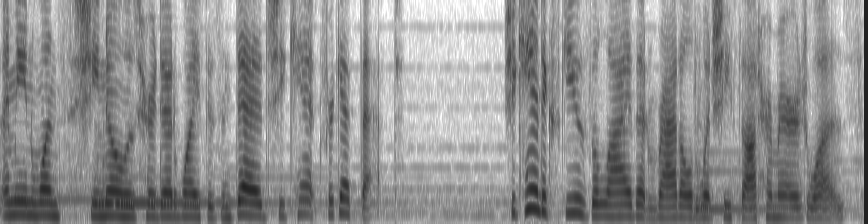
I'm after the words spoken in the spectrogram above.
I mean, once she knows her dead wife isn't dead, she can't forget that. She can't excuse the lie that rattled what she thought her marriage was,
